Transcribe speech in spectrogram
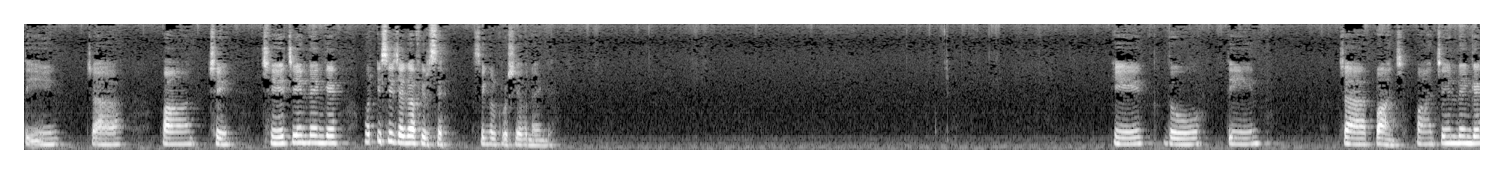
तीन, चार, पाँच छ चेन लेंगे और इसी जगह फिर से सिंगल क्रोशिया बनाएँगे। एक, दो, तीन, चार, पाँच। पाँच चेन लेंगे।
